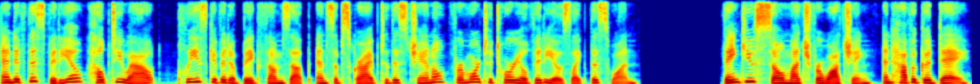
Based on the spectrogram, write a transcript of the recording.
And if this video helped you out, please give it a big thumbs up and subscribe to this channel for more tutorial videos like this one. Thank you so much for watching and have a good day.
